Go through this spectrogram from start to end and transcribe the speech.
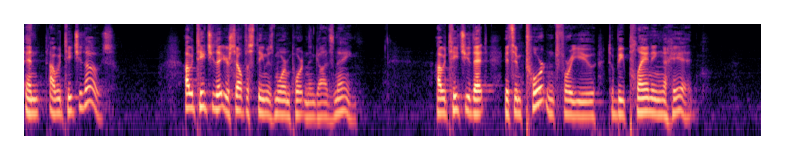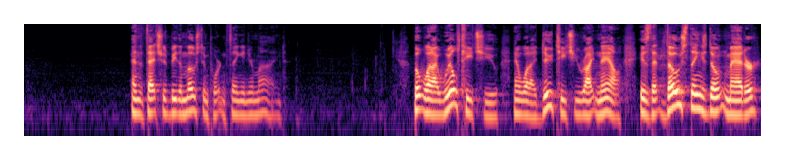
And I would teach you those. I would teach you that your self esteem is more important than God's name. I would teach you that it's important for you to be planning ahead. And that that should be the most important thing in your mind. But what I will teach you, and what I do teach you right now, is that those things don't matter.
